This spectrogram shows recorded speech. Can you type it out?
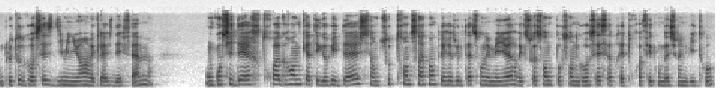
donc le taux de grossesse diminuant avec l'âge des femmes. On considère trois grandes catégories d'âge. C'est en dessous de 35 ans que les résultats sont les meilleurs, avec 60% de grossesse après trois fécondations in vitro.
